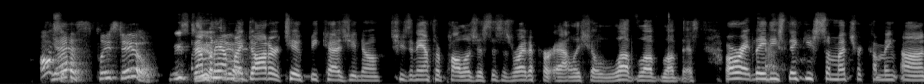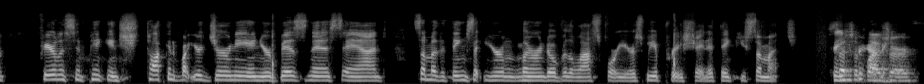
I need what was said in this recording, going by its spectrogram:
Awesome. Yes, please do. Please do. I'm gonna have my daughter too because you know she's an anthropologist. This is right up her alley. She'll love, love, love this. All right, ladies, thank you so much for coming on Fearless in Pink and sh- talking about your journey and your business and some of the things that you learned over the last four years. We appreciate it. Thank you so much. Such a pleasure.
